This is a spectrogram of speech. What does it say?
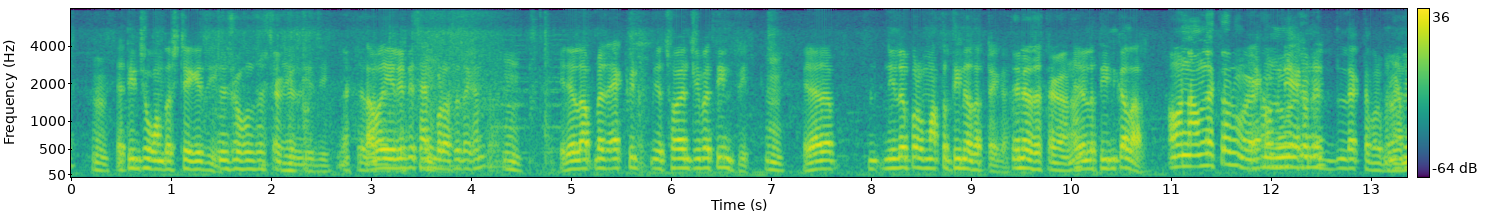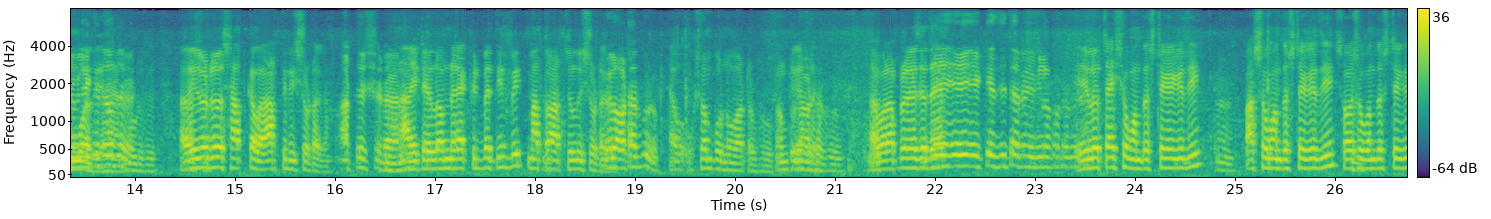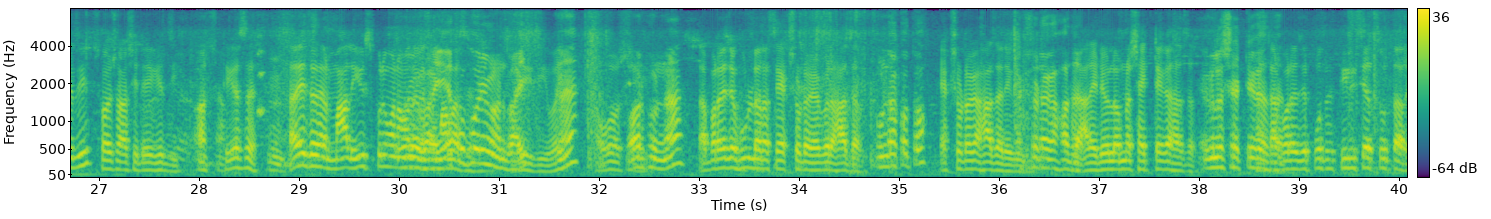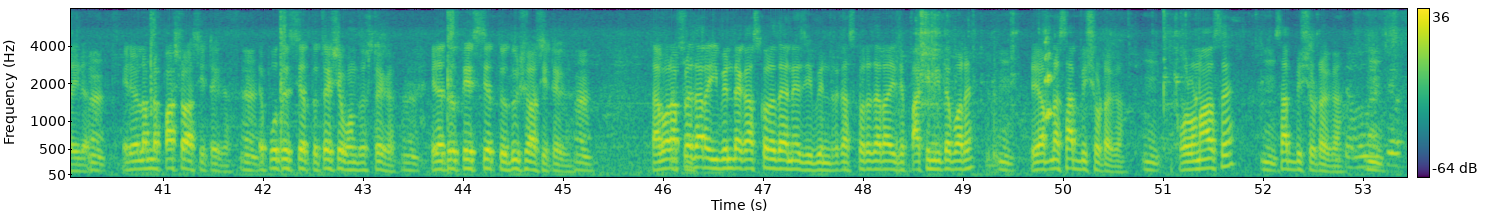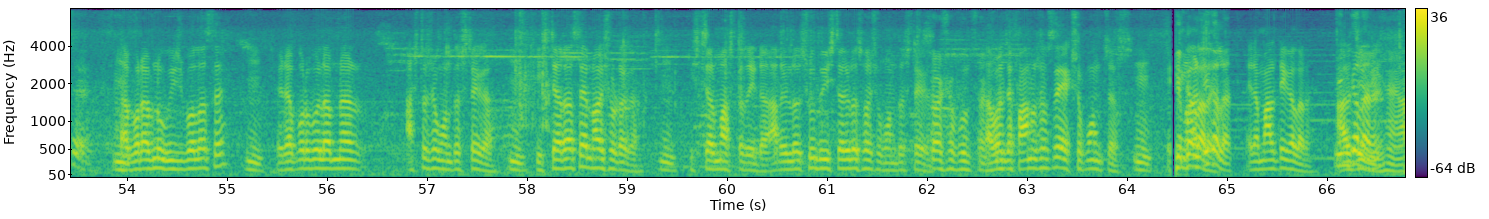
তিনশো পঞ্চাশ টাকা কেজি। তিনশো পঞ্চাশ টাকা জি, জি, জি। একটা এলইডি সাইনবোর্ড আছে দেখেন। এটা হলো আপনার এক ফিট ছয় ইঞ্চি বা তিন ফিট এটা নিলে পর মাত্র তিন হাজার টাকা। তিন হাজার টাকা এটা হলো তিন কালার আমার নাম লিখতে পারব? এখন এখন লিখতে পারবেন নোটে হ্যাঁ, মোবাইল হ্যাঁ। আর হলো সাত কালার টাকা। আটত্রিশশো টাকা। আর এটা হলো আপনার এক ফিট বাই তিন ফিট মাত্র আটচল্লিশশো টাকা। এগুলো ওয়াটার প্রুফ সম্পূর্ণ ওয়াটার সম্পূর্ণ waterproof। তারপর আপনার এই যে দেখেন এই কেজিটা এগুলো কত এগুলো চারশো পঞ্চাশ টাকা কেজি হুম। পাঁচশো পঞ্চাশ টাকা কেজি ছয়শো পঞ্চাশ টাকা কেজি ছয়শো আশি টাকা কেজি আচ্ছা। ঠিক আছে? আর এই যে মাল ইউজ পরিমাণ আমাদের কাছে মাল আছে। পরিমাণ ভাই? জি জি ভাই হ্যাঁ? অবশ্যই। ভরপুর না? তারপরে এই যে হোল্ডার আছে একশো টাকা করে হাজার। কত? টাকা হাজার এগুলো। একশো টাকা হাজার। আর এটা হলো আপনার ষাট টাকা হাজার। এগুলো টাকা তারপরে যে প্রতি। এটা হলো আপনার পাঁচশো আশি টাকা হ্যাঁ। এটা পঁচিশ ছিয়াত্তর চারশো পঞ্চাশ টাকা। হ্যাঁ। এটা তো তেইশ ছিয়াত্তর দুশো আশি টাকা। হ্যাঁ। তারপর আপনার যারা ইভেন্টে কাজ করে দেন এই যে ইভেন্টের কাজ করে যারা এই যে পাখি নিতে পারে হুম। আপনার ছাব্বিশশো টাকা। করোনা আছে হুম। ছাব্বিশশো টাকা। তারপরে আপনার উইশ বল আছে এটা পর বলে আপনার আটশোশো পঞ্চাশ টাকা। স্টার আছে নয়শো টাকা। স্টার মাস্টার এটা। আর হলো শুধু স্টার হলো ছয়শো পঞ্চাশ টাকা। ছয়শো পঞ্চাশ। আবার যে ফানুস আছে একশো পঞ্চাশ। এটা মাল্টি কালার? হ্যাঁ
